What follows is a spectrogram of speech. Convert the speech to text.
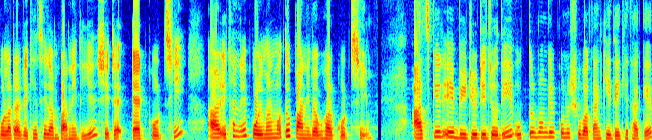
গোলাটা রেখেছিলাম পানি দিয়ে, সেটা অ্যাড করছি। আর এখানে পরিমাণ মতো পানি ব্যবহার করছি। আজকের এই ভিডিওটি যদি উত্তরবঙ্গের কোনো শুভাকাঙ্ক্ষী দেখে থাকেন,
